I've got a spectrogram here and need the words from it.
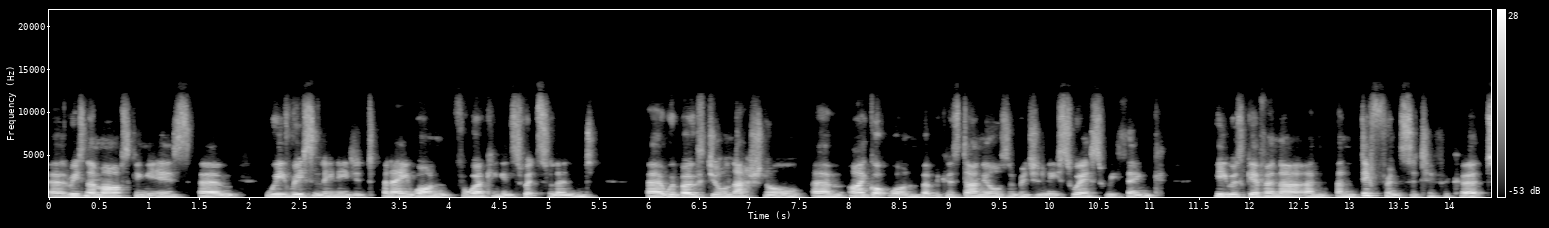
uh, the reason I'm asking is um, we recently needed an A1 for working in Switzerland. Uh, we're both dual national. Um, I got one, but because Daniel's originally Swiss, we think he was given a, a, a different certificate,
